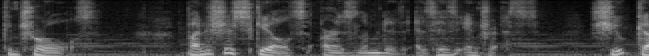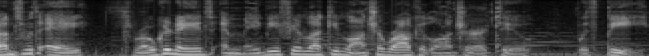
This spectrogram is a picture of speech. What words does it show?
Controls Punisher's skills are as limited as his interests. Shoot guns with A, throw grenades, and maybe if you're lucky, launch a rocket launcher or two with B.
